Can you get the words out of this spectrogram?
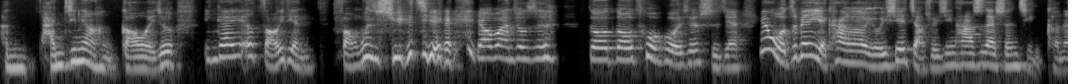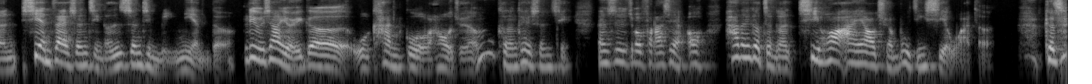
很含金量很高诶，就应该要早一点访问学姐，要不然就是。都都错过一些时间，因为我这边也看了有一些奖学金，他是在申请，可能现在申请，可是申请明年的。例如像有一个我看过，然后我觉得嗯，可能可以申请，但是就发现哦，他那个整个企划案要全部已经写完了。可是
